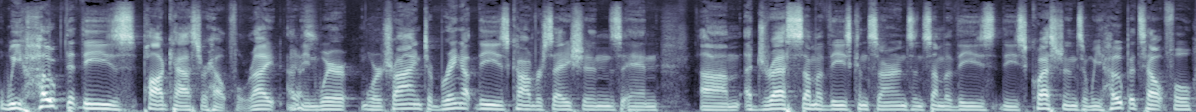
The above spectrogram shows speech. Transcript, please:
we hope that these podcasts are helpful, right? I Yes. mean, we're we're trying to bring up these conversations and um, address some of these concerns and some of these these questions, and we hope it's helpful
